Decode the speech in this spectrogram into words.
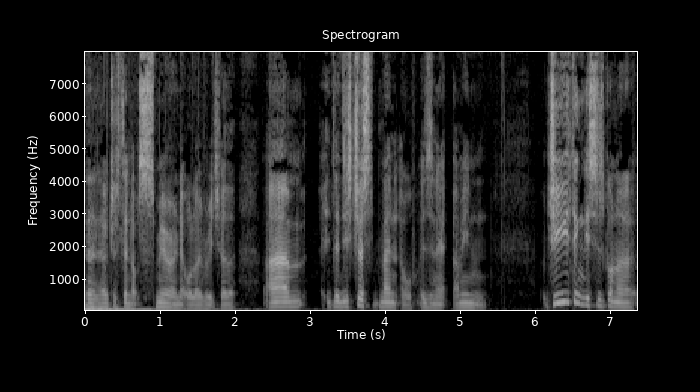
Then They'll just end up smearing it all over each other. Um, it's just mental, isn't it? I mean, do you think this is gonna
